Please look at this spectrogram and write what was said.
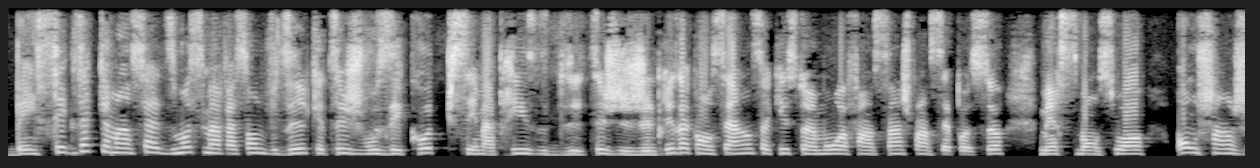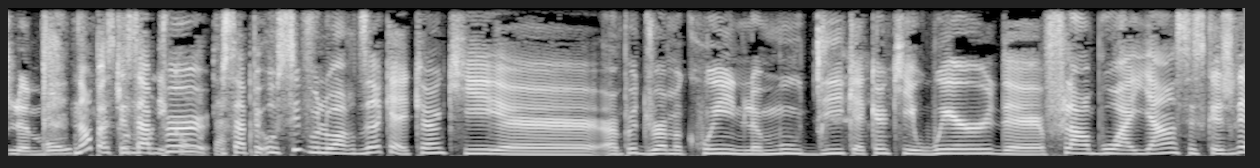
ben c'est exactement ça. Dis-moi, c'est ma façon de vous dire que tu sais, je vous écoute, puis c'est ma prise de, tu sais, j'ai j'ai une prise de conscience. Ok, c'est un mot offensant, je pensais pas ça. Merci, bonsoir. On change le mot. Non, parce que ça peut, ça peut aussi vouloir dire quelqu'un qui est euh, un peu drama queen, le moody, quelqu'un qui est weird, euh, flamboyant. C'est ce que je lis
